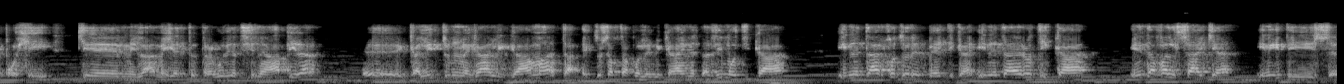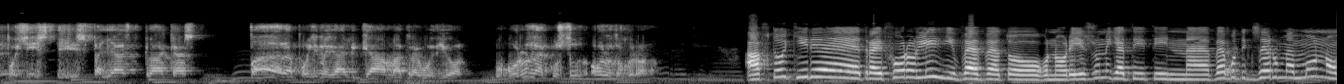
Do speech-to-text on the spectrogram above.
εποχή και μιλάμε γιατί τα τραγούδια της είναι άπειρα ε, καλύπτουν μεγάλη γκάμα, τα, εκτός από τα πολεμικά είναι τα δημοτικά, είναι τα αρχοντορεμπέτικα, είναι τα ερωτικά, είναι τα βαλσάκια, είναι της εποχής της παλιάς πλάκας, πάρα πολύ μεγάλη γκάμα τραγουδιών που μπορούν να ακουστούν όλο τον χρόνο. Αυτό κύριε Τραϊφόρο λίγοι βέβαια το γνωρίζουν γιατί την ε, Βέμπο την ξέρουμε μόνο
